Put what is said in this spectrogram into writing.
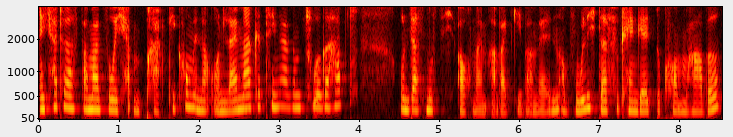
Ich hatte das damals so, ich habe ein Praktikum in einer Online-Marketing-Agentur gehabt und das musste ich auch meinem Arbeitgeber melden, obwohl ich dafür kein Geld bekommen habe,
